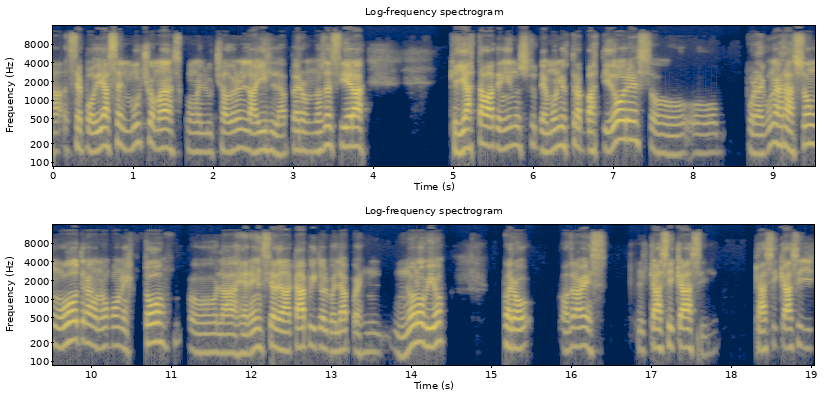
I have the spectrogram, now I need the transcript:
Ah, se podía hacer mucho más con el luchador en la isla, pero no sé si era que ya estaba teniendo sus demonios tras bastidores o, por alguna razón u otra o no conectó o la gerencia de la Capitol, ¿verdad? Pues no lo vio, pero otra vez, el casi casi, casi casi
